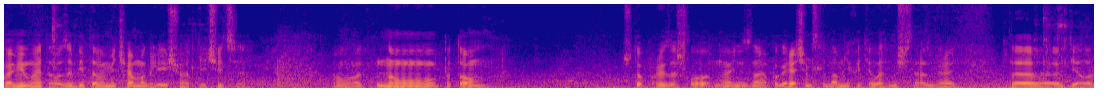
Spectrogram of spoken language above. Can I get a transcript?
помимо этого забитого мяча могли еще отличиться. Вот. Ну, потом, что произошло, ну, я не знаю, по горячим следам не хотелось бы сейчас разбирать. Это дело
